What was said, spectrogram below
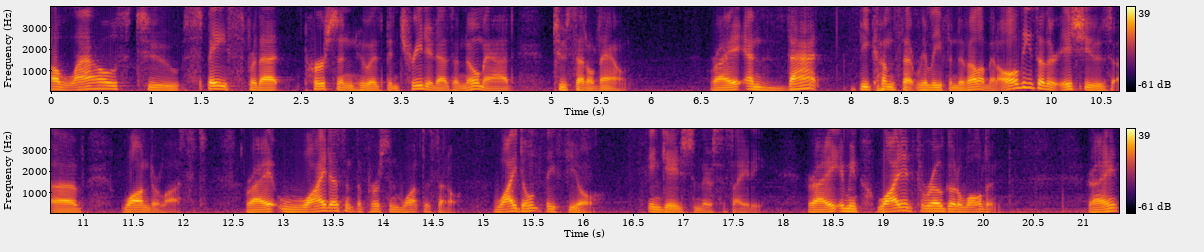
allows to space for that person who has been treated as a nomad to settle down, right? And that becomes that relief and development. All these other issues of wanderlust, right? Why doesn't the person want to settle? Why don't they feel engaged in their society, right? I mean, why did Thoreau go to Walden? right?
